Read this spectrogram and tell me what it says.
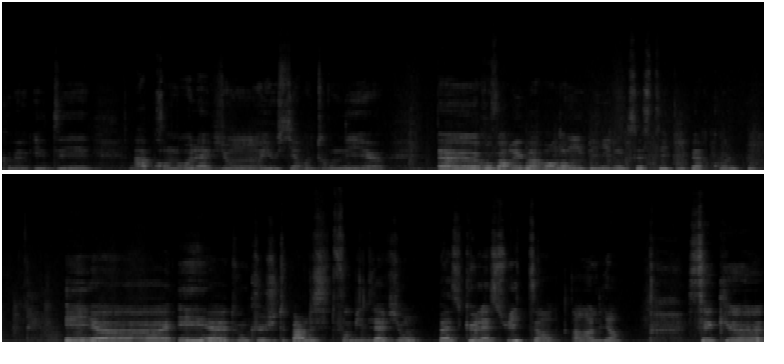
quand même aidé à prendre l'avion et aussi à retourner euh, euh, revoir mes parents dans mon pays. Donc ça c'était hyper cool. Et, donc je te parle de cette phobie de l'avion parce que la suite a un lien. C'est que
